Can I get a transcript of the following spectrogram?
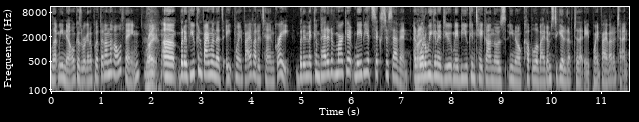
let me know because we're going to put that on the Hall of Fame. Right. Uh, but if you can find one that's 8.5 out of 10, great. But in a competitive market, maybe it's 6 to 7. And Right. what are we going to do? Maybe you can take on those, you know, couple of items to get it up to that 8.5 out of 10.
